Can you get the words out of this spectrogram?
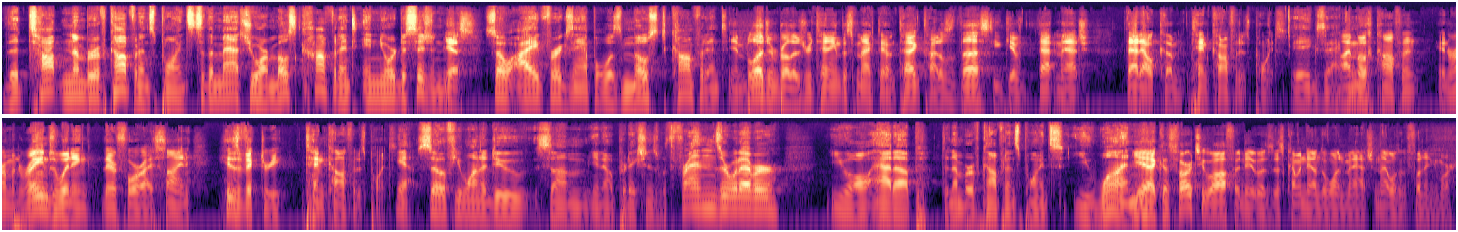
the top number of confidence points to the match you are most confident in your decision. Yes. So I, for example, was most confident. In Bludgeon Brothers retaining the SmackDown tag titles, thus you give that match, that outcome, 10 confidence points. Exactly. I'm most confident in Roman Reigns winning, therefore I assign his victory 10 confidence points. Yeah. So if you want to do some, you know, predictions with friends or whatever, you all add up the number of confidence points you won. Yeah, because far too often it was just coming down to one match, and that wasn't fun anymore.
